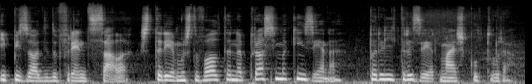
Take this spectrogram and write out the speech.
episódio do Frente de Sala. Estaremos de volta na próxima quinzena para lhe trazer mais cultura.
